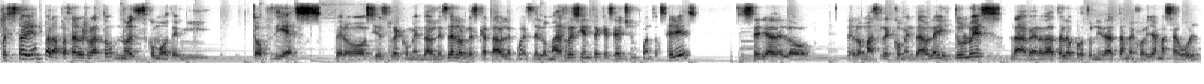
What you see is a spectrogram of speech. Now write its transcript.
pues está bien para pasar el rato. No es como de mi top 10, pero sí es recomendable. Es de lo rescatable, pues de lo más reciente que se ha hecho en cuanto a series, sería de lo, de lo más recomendable. Y tú, Luis, la verdad, de la oportunidad a Mejor Llama Saúl.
